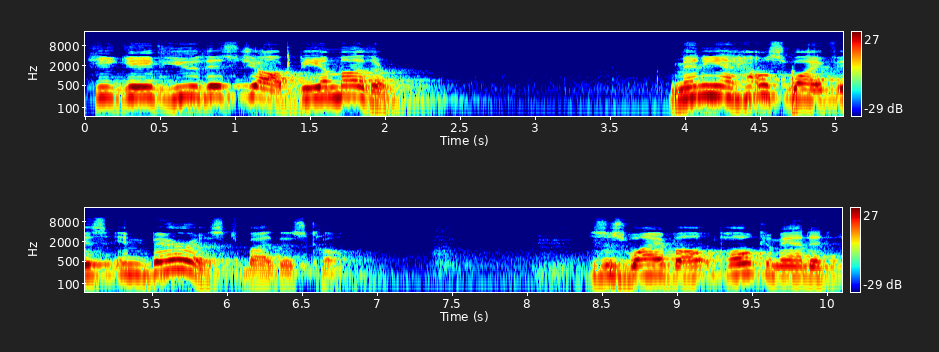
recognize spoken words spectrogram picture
He gave you this job be a mother. Many a housewife is embarrassed by this calling. This is why Paul commanded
